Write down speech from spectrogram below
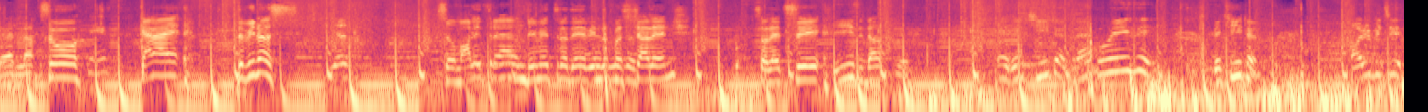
Bad luck. So can I the winners? Yes. So Malithra and Dimithra they win the first challenge. So let's see. Easy does, bro. Hey, they cheated, man. Who is it? They cheated. How did we cheat?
